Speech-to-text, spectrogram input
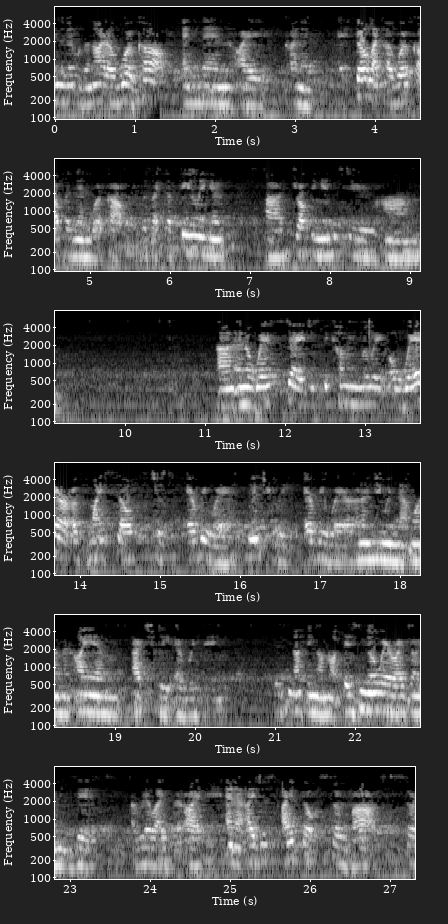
in the middle of the night, I woke up and then I kind of, it felt like I woke up and then woke up. It was like a feeling of uh, dropping into um, an, an aware state, just becoming really aware of myself just everywhere, literally everywhere. And I knew in that moment I am actually everything. There's nothing I'm not. There's nowhere I don't exist. I realized that I, and I just, I felt so vast, so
